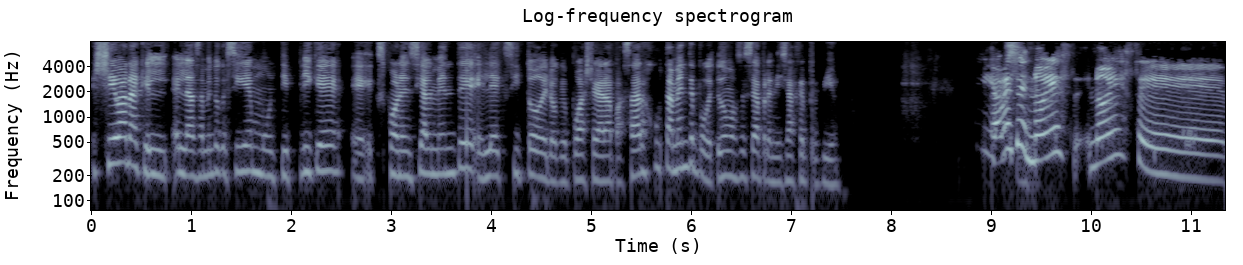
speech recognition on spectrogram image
llevan a que el, lanzamiento que sigue multiplique eh, exponencialmente el éxito de lo que pueda llegar a pasar, justamente porque tuvimos ese aprendizaje propio. Sí, a veces no es, no es eh,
